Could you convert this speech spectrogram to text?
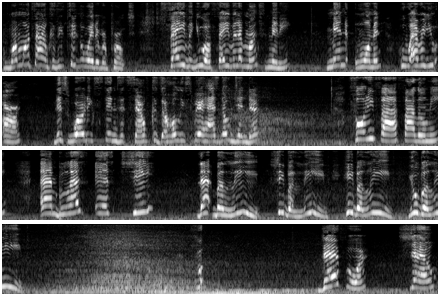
one more time because he took away the reproach. Favored, you are favored amongst many. Men, woman, whoever you are. This word extends itself because the Holy Spirit has no gender. 45, follow me. And blessed is she that believed. She believed. He believed. You believed. For, therefore shall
